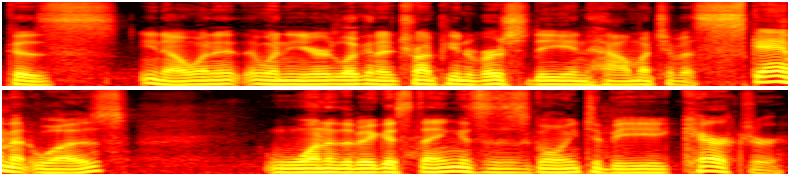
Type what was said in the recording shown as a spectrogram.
because you know when it when you're looking at Trump University and how much of a scam it was, one of the biggest things is going to be character.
